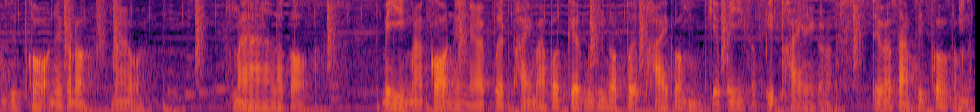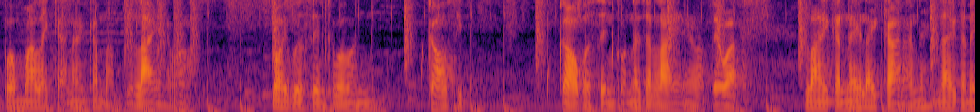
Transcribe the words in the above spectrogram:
30เกาะเนี่ยก็เนาะมามาแล้วก็ มียิงมาก้อนหนึ่งเนี่ยเปิดไพ่มาเพื่อเกี่ยวมียิงก็เปิดไพ่เพื่อเกี่ยวไปยิงกับปิดไพ่นี่ก็เนาะแต่ว่า30ก็กำหนดเพื่อมารายการนั้นกำหนดตีไลน์นะร้อยเปอร์เซ็นต์กับประมาณเก้าสิบเก้าเปอร์เซ็นต์ก็น่าจะไลน์นะครับแต่ว่าไลน์กันในรายการนั้นไลน์กันใน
